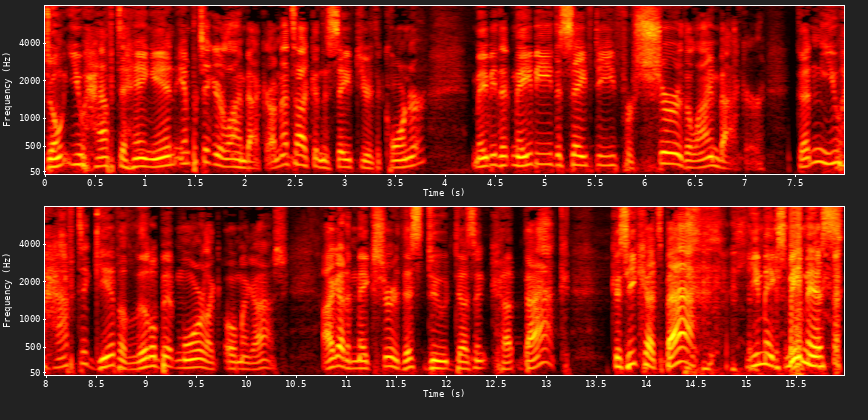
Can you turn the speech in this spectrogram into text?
don't you have to hang in? In particular, linebacker. I'm not talking the safety or the corner. Maybe that maybe the safety for sure the linebacker. Doesn't you have to give a little bit more? Like, oh my gosh, I got to make sure this dude doesn't cut back because he cuts back, he makes me miss.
